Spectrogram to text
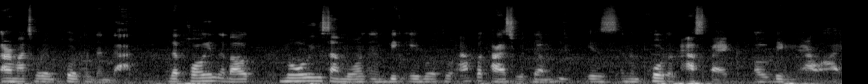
are much more important than that. The point about knowing someone and being able to empathize with them is an important aspect of being an ally.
